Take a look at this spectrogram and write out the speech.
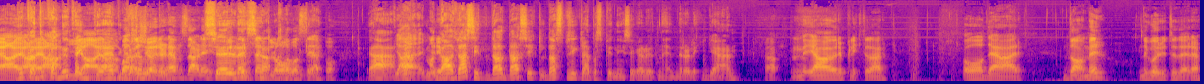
ja, Du ja. kan- du kan jo tenke ja, ja. det, du Bare kan kjører den, så er det Kjører den, 100 så- lov å se på. Ja, Ja, ja, man, Da, da, sitter, da, da, sykler, da sykler jeg på spinningsykkelen uten hender og leker gæren. Ja. Men jeg har replikk til det her. Og det er Damer, det går ut til dere.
